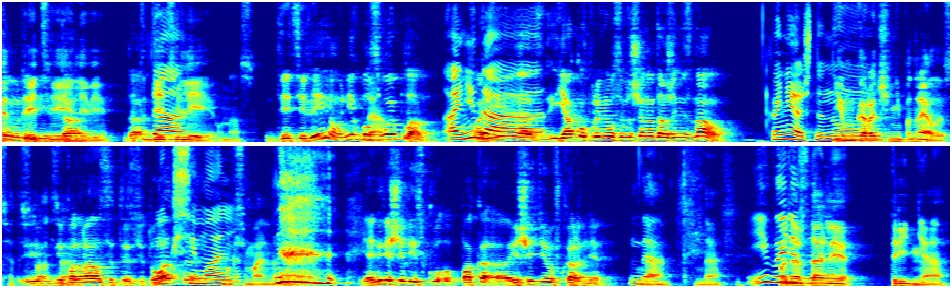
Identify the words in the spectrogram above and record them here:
второй, третий Леви, да. Леви. Да. Это Да. дети Леи у нас. Дети Лея, у них был Да. свой план. Они, да. Яков про него совершенно даже не знал. Конечно, но... Им, короче, не понравилась эта И ситуация. Не понравилась эта ситуация. Максимально. Максимально. И они решили иску- пока, решить ее в корне. Да. Да. И вырезали. Подождали три дня.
